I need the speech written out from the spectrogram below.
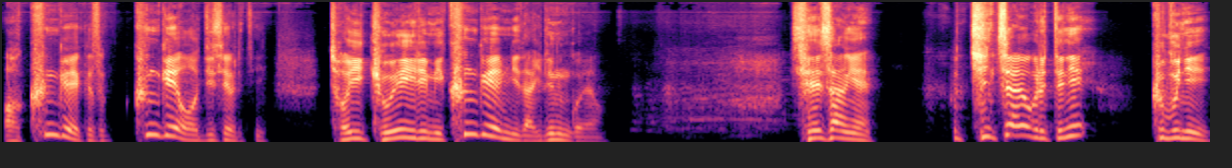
어, 큰 교회 그래서 큰 교회 어디세요? 그랬더니 저희 교회 이름이 큰 교회입니다. 이러는 거예요. 세상에 진짜요? 그랬더니 그분이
